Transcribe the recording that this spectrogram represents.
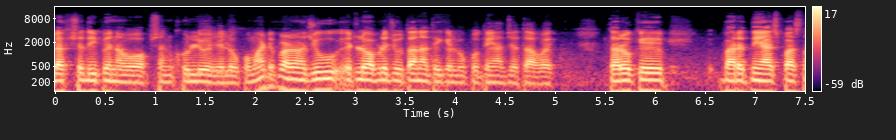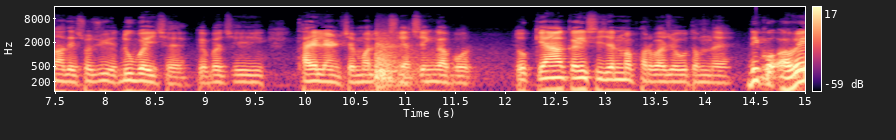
લક્ષદ્વીપે નવો ઓપ્શન ખુલ્યો છે લોકો માટે પણ હજુ એટલો આપણે જોતા નથી કે લોકો ત્યાં જતા હોય. ધારો કે ભારતની આસપાસના દેશો જોઈએ દુબઈ છે કે પછી થાઈલેન્ડ છે મલેશિયા સિંગાપોર. તો ક્યાં કઈ સિઝનમાં ફરવા જવું તમને? દીકો હવે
